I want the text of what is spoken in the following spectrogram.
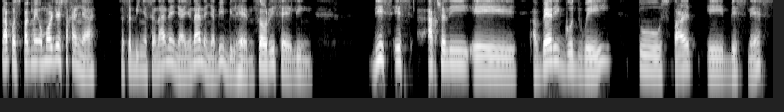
tapos pag may umorder sa kanya, sasabihin niya sa nanay niya, yung nanay niya bibilhin. So reselling. This is actually a a very good way to start a business.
